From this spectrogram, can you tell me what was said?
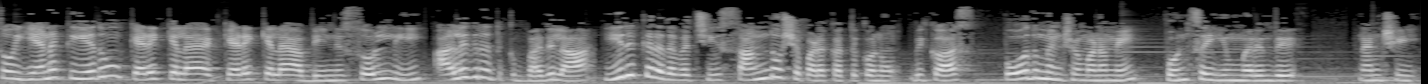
சோ எனக்கு எதுவும் கிடைக்கல கிடைக்கல அப்படின்னு சொல்லி அழுகிறதுக்கு பதிலா இருக்கிறத வச்சு சந்தோஷப்பட கத்துக்கணும். பிகாஸ் போதுமென்ற மனமே பொன் செய்யும் மருந்து. நன்றி.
